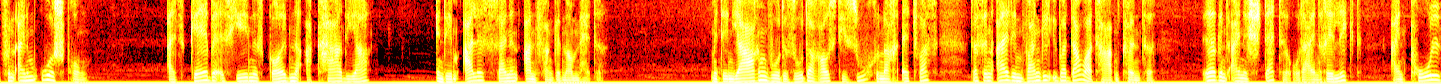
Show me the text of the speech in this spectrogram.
von einem Ursprung, als gäbe es jenes goldene Arcadia, in dem alles seinen Anfang genommen hätte. Mit den Jahren wurde so daraus die Suche nach etwas, das in all dem Wandel überdauert haben könnte, irgendeine Stätte oder ein Relikt, ein Pol,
